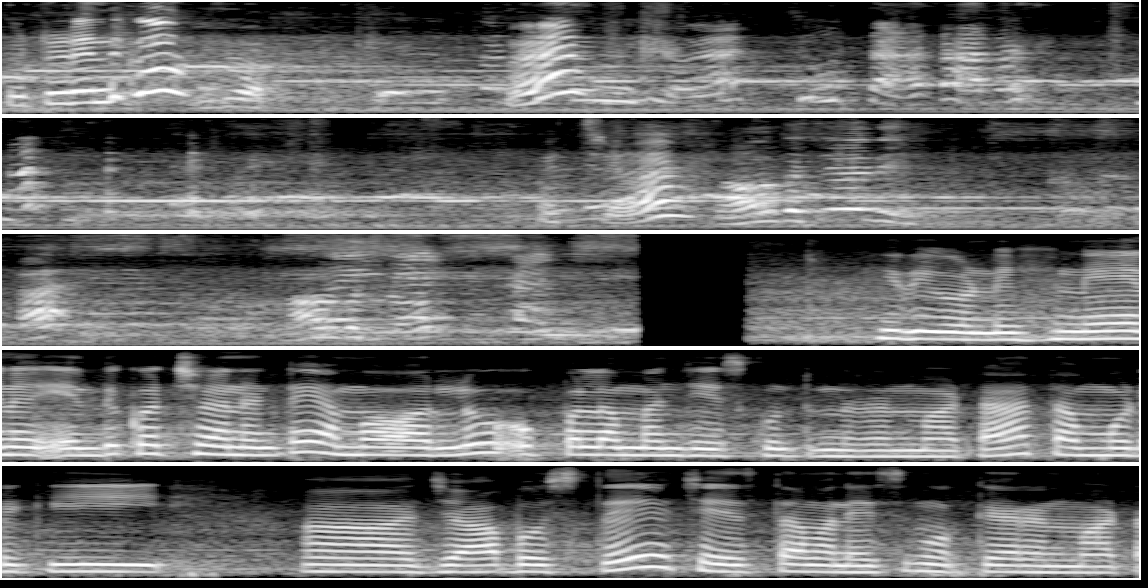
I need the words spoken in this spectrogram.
కొట్టుడు ఎందుకు? ఇదిగోండి నేను ఎందుకు వచ్చానంటే అమ్మవాళ్ళు ఉప్పలమ్మని చేసుకుంటున్నారు అనమాట తమ్ముడికి జాబ్ వస్తే చేస్తామనేసి మొక్కారనమాట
